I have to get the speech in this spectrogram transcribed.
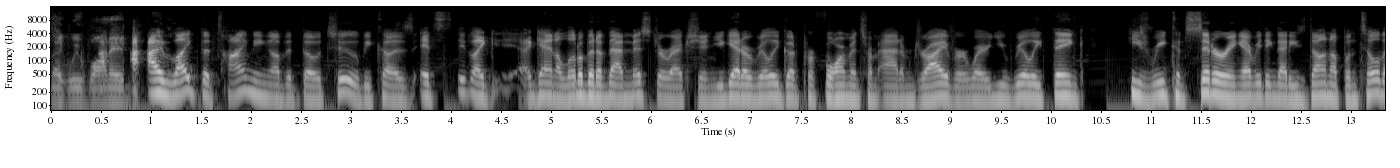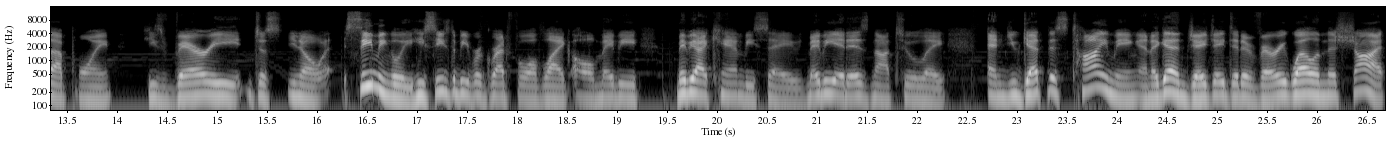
like we wanted I, I like the timing of it though too because it's it, like again a little bit of that misdirection. You get a really good performance from Adam Driver where you really think he's reconsidering everything that he's done up until that point. He's very just you know seemingly he seems to be regretful of like oh maybe maybe I can be saved. Maybe it is not too late. And you get this timing and again JJ did it very well in this shot.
